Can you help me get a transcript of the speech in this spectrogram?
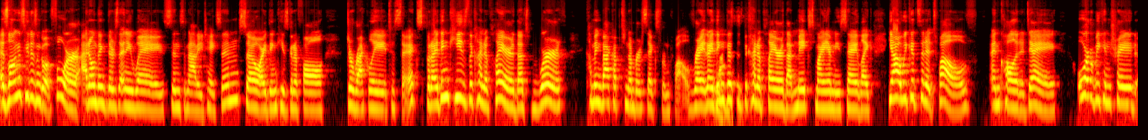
as long as he doesn't go at four, I don't think there's any way Cincinnati takes him. So I think he's going to fall directly to six, but I think he's the kind of player that's worth coming back up to number six from 12, right? And I think this is the kind of player that makes Miami say, like, yeah, we could sit at 12 and call it a day, or we can trade,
